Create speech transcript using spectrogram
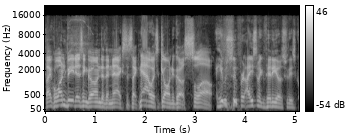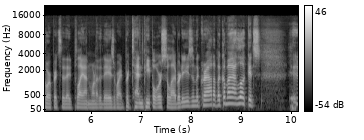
Like one beat isn't going to the next. It's like now it's going to go slow. He was super. I used to make videos for these corporates that they'd play on one of the days where I'd pretend people were celebrities in the crowd. I'm like, oh my god, look, it's uh,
